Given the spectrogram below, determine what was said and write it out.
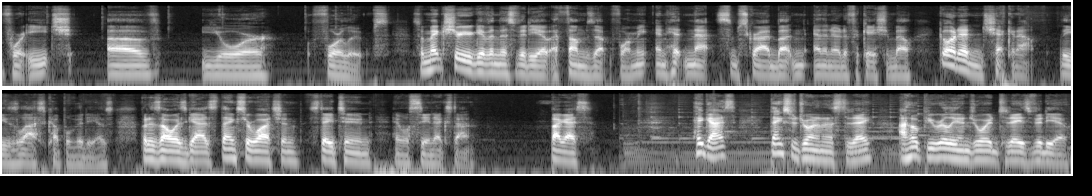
for each of your for loops. So make sure you're giving this video a thumbs up for me and hitting that subscribe button and the notification bell. Go ahead and check it out, these last couple videos. But as always, guys, thanks for watching. Stay tuned, and we'll see you next time. Bye, guys. Hey, guys. Thanks for joining us today. I hope you really enjoyed today's video.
